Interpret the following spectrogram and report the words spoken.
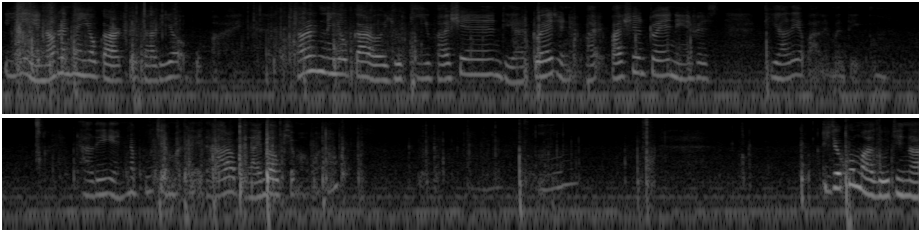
ပြီးရင်နောက်ထပ်နှစ်ရုပ်ကတော့ဒါလေးရောအပူပါတယ်နောက်ထပ်နှစ်ရုပ်ကတော့ Yuki version ဒီကတွဲတင်တယ် version တွဲနေ dress ဒီဟာလေးကဘာလဲမသိဘူး ဒါလေးကနှစ်ပူးကျင်ပါတယ်ဒါကတော့ blind box ဖြစ်မှာပေါ့နော်อืมဒီတစ်ခုမှလိုချင်တာ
